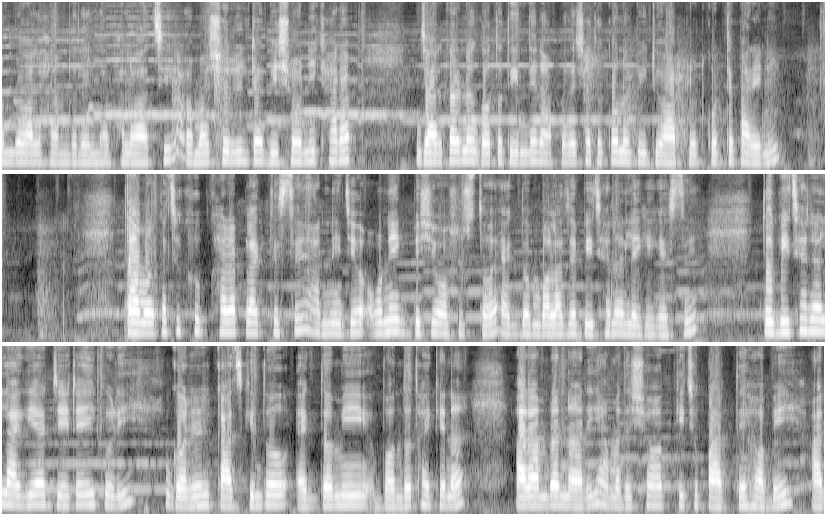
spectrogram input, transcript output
আমরাও আলহামদুলিল্লাহ ভালো আছি। আমার শরীরটা ভীষণই খারাপ, যার কারণে গত তিন দিন আপনাদের সাথে কোনো ভিডিও আপলোড করতে পারিনি। তা আমার কাছে খুব খারাপ লাগতেছে আর নিজে অনেক বেশি অসুস্থ, একদম বলা যায় বিছানা লেগে গেছে। তো বিছানা লাগিয়ে আর যেটাই করি, ঘরের কাজ কিন্তু একদমই বন্ধ থাকে না। আর আমরা নারী, আমাদের সব কিছু পারতে হবে। আর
